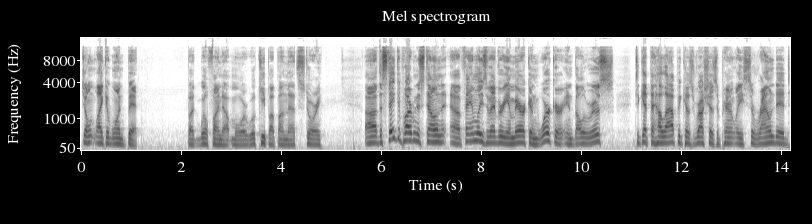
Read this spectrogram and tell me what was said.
Don't like it one bit, but we'll find out more. We'll keep up on that story. Uh, the State Department is telling uh, families of every American worker in Belarus to get the hell out because Russia has apparently surrounded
